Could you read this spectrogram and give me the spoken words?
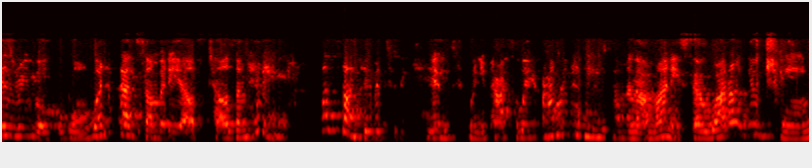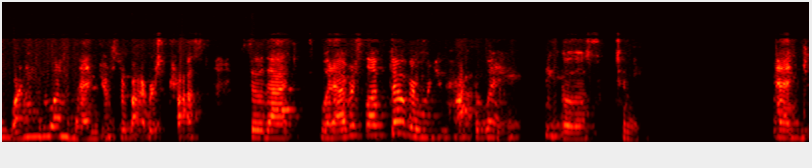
is revocable, what if that somebody else tells them, hey, let's not give it to the kids when you pass away. I'm going to need some of that money. So why don't you change, why don't you amend your survivor's trust so that whatever's left over when you pass away, it goes to me. And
